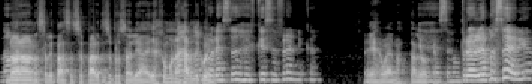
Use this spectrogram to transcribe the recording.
No, no, no, se le pasa, eso es parte de su personalidad. Ella es como una Harley Quinn. Por eso es esquizofrénica. Es bueno, está loca. Ese es un problema serio.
